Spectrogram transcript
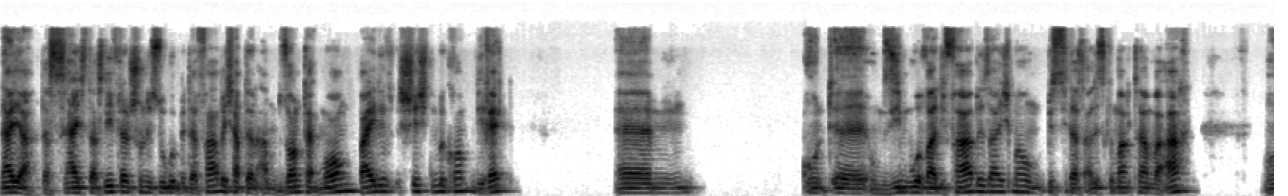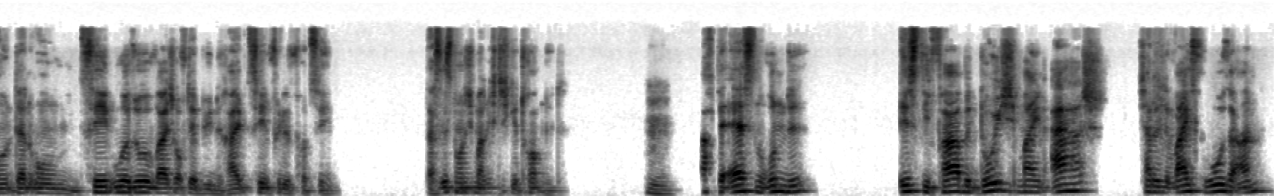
Naja, das heißt, das lief dann schon nicht so gut mit der Farbe. Ich habe dann am Sonntagmorgen beide Schichten bekommen, direkt. Ähm, und äh, um 7 Uhr war die Farbe, sag ich mal, und bis sie das alles gemacht haben, war 8. Und dann um 10 Uhr so war ich auf der Bühne, halb 10, Viertel vor 10. Das ist noch nicht mal richtig getrocknet. Mhm. nach der ersten Runde ist die Farbe durch meinen Arsch, ich hatte eine weiße Hose an,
